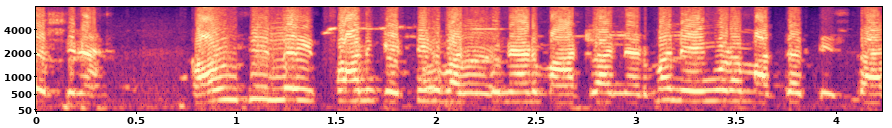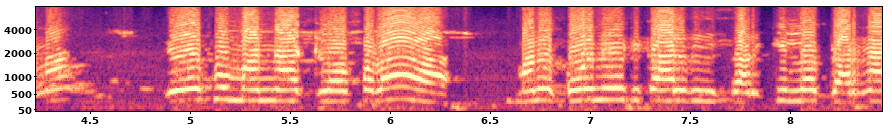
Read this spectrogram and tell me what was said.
చెప్పిన. కౌన్సిల్లో ఇప్పానికి గట్టిగా పట్టుకున్నాడు మాట్లాడినాడు. మా నేను కూడా మద్దతు ఇస్తాను? రేపు మన్నాటి లోపల మన కోనేటి కాలు సర్కిల్లో ధర్నా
